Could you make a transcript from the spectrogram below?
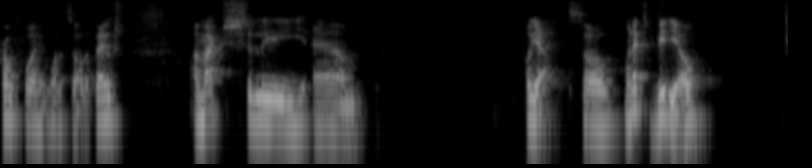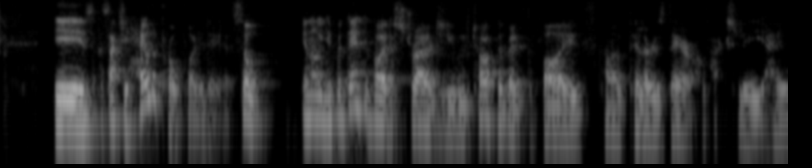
profiling, what it's all about. I'm actually, um, oh yeah, so my next video is it's actually how to profile your data. So, you know, you've identified a strategy. We've talked about the five kind of pillars there of actually how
